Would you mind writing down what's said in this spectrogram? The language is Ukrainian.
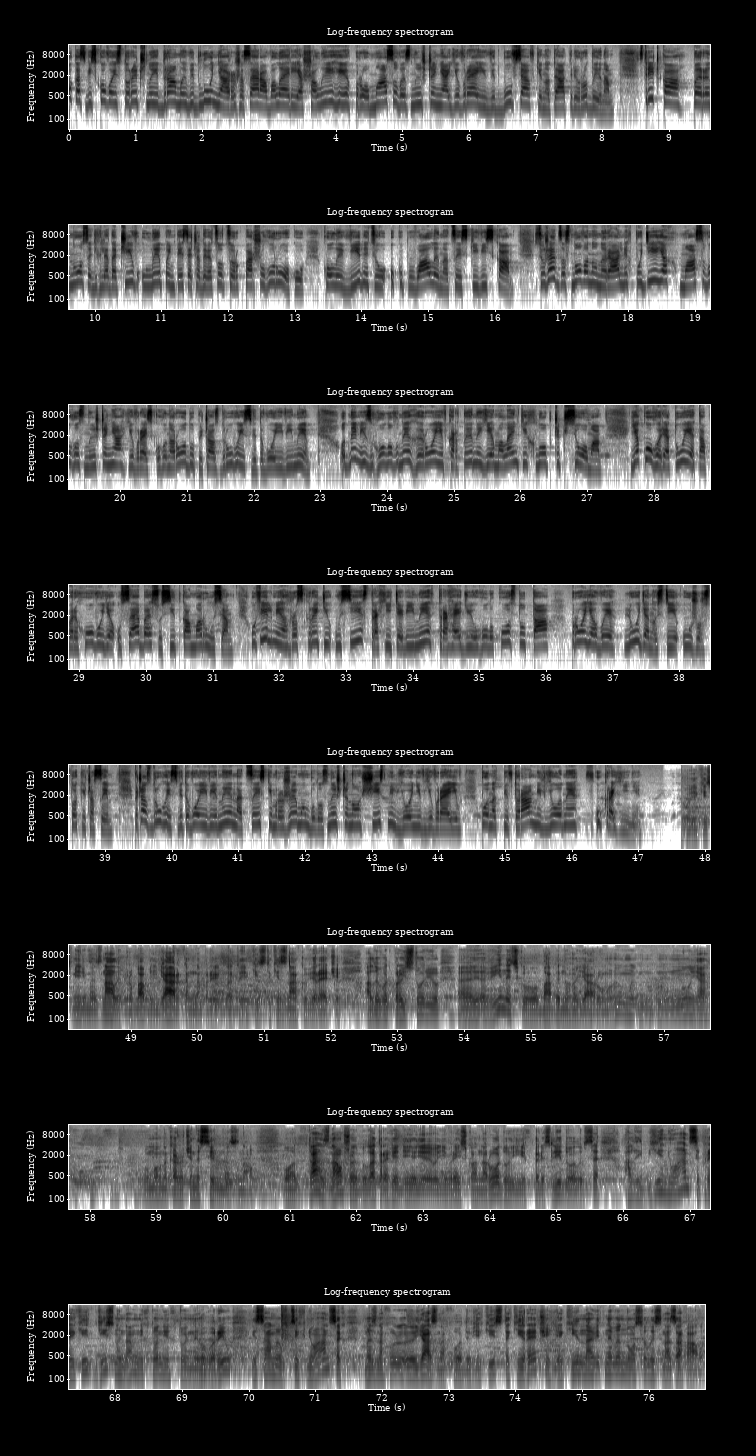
Показ військово-історичної драми відлуння режисера Валерія Шалиги про масове знищення євреїв відбувся в кінотеатрі Родина. Стрічка переносить глядачів у липень 1941 року, коли Вінницю окупували нацистські війська. Сюжет засновано на реальних подіях масового знищення єврейського народу під час Другої світової війни. Одним із головних героїв картини є маленький хлопчик Сьома, якого рятує та переховує у себе сусідка Маруся. У фільмі розкриті усі страхіття війни, трагедію голокосту та прояви людяності у жорстокі часи. Під час Другої світової війни нацистським режимом було знищено 6 мільйонів євреїв, понад півтора мільйони в Україні. У якійсь мірі ми знали про Бабий Яр, там, наприклад, якісь такі знакові речі. Але от про історію е, Вінницького Бабиного Яру, ну я. Умовно кажучи, не сильно знав. От, так, знав, що була трагедія єврейського народу, їх переслідували, все. Але є нюанси, про які дійсно нам ніхто ніхто не говорив. І саме в цих нюансах ми знаход... я знаходив якісь такі речі, які навіть не виносились на загал.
